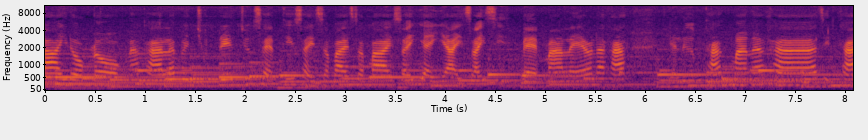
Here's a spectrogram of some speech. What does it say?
ลายดอกๆนะคะ และเป็นชุดเดรสชุดเซ็ตที่ใส่สบายๆไซส์ใหญ่ๆไซส์48 มาแล้วนะคะ อย่าลืมทักมานะคะ สินค้า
